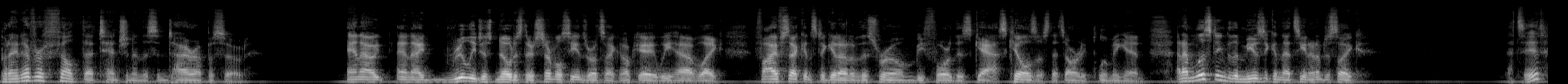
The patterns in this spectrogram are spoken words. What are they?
But I never felt that tension in this entire episode. And I and I really just noticed there's several scenes where it's like, okay, we have like five seconds to get out of this room before this gas kills us that's already pluming in. And I'm listening to the music in that scene and I'm just like, that's it?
